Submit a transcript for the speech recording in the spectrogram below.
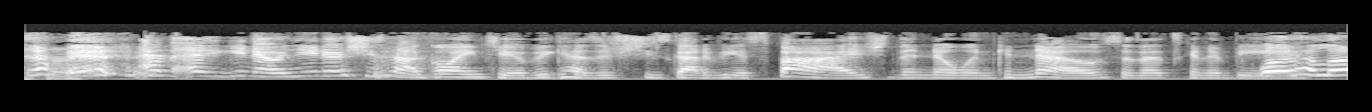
and uh, you know, and you know she's not going to because if she's got to be a spy, sh- then no one can know. So that's going to be well, hello.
